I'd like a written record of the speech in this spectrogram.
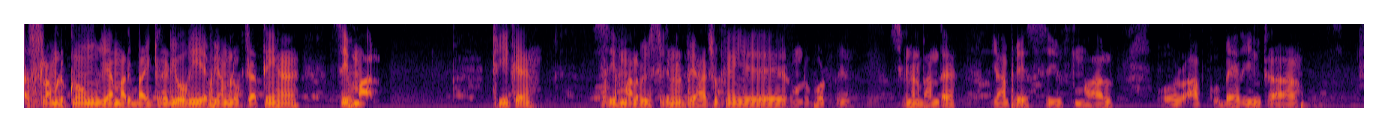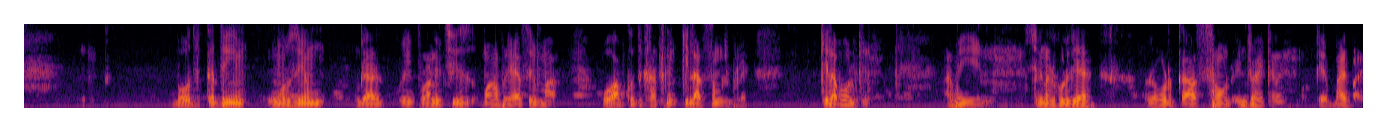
अस्सलाम वालेकुम, ये हमारी बाइक रेडी हो गई, अभी हम लोग जाते हैं सिफ माल। ठीक है, सिफ माल अभी सिग्नल पे आ चुके हैं, ये रोड बोर्ड पे सिग्नल बांधा है। यहाँ पे सिफ माल और आपको बहरीन का बहुत कदीम म्यूज़ियम या कोई पुरानी चीज़ वहाँ पे है सिफ माल, वो आपको दिखाते हैं, किला समझ बोले किला बोल के। अभी सिग्नल खुल गया रोड का साउंड एंजॉय करें। ओके बाय बाय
